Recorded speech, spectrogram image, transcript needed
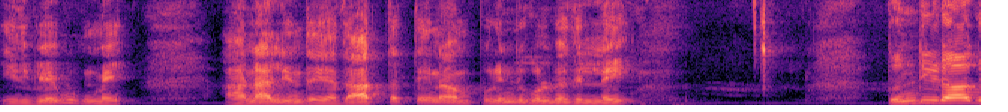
இதுவே உண்மை. ஆனால் இந்த யதார்த்தத்தை நாம் புரிந்து கொள்வதில்லை. தொந்திடாது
